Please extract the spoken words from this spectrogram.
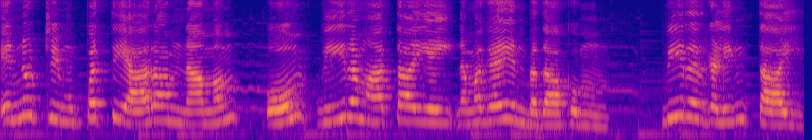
எண்ணூற்றி முப்பத்தி ஆறாம் நாமம் ஓம் வீரமாத்தாயை நமக என்பதாகும். வீரர்களின் தாய்.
